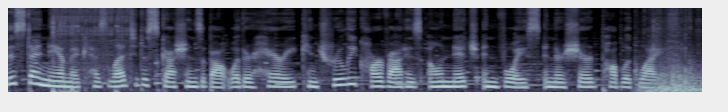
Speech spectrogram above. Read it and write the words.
This dynamic has led to discussions about whether Harry can truly carve out his own niche and voice in their shared public life.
